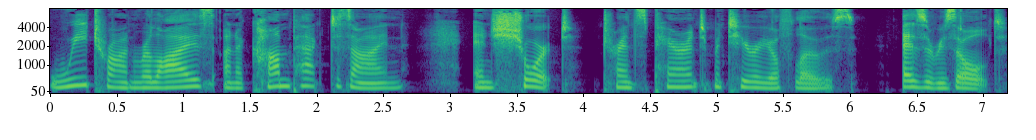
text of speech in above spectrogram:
Witron relies on a compact design and short, transparent material flows. As a result,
